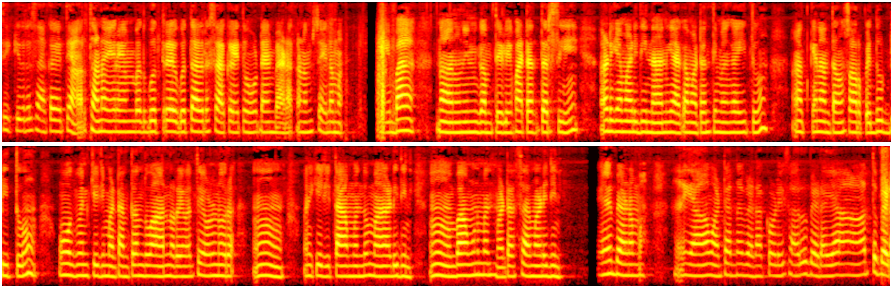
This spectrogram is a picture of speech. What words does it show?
ಸಿಕ್ಕಿದ್ರೆ ಸಾಕಾಯ್ತು. ಯಾರು ತಣ ಇರೋ ಎಂಬುದು ಗೊತ್ತರೆ ಗೊತ್ತಾದ್ರೆ ಸಾಕಾಯ್ತು. ಊಟ ಏನು ಬೇಡ ಕಣಮ್ ಸೈಲಮ್ಮ. ಏ, ಬಾ. ನಾನು ನಿನ್ಗಂತೇಳಿ ಮಟನ್ ತರಿಸಿ. ಅಡುಗೆ ಮಾಡಿದ್ದೀನಿ ನನಗೆ ಯಾಕೆ ಮಟನ್ ತಿನ್ನಂಗಾಯಿತು ಅದಕ್ಕೆ ನಾನು ತಗೊಂಡು ಸಾವಿರ ರೂಪಾಯಿ ದುಡ್ಡಿತ್ತು. ಹೋಗಿ ಒಂದು ಕೆ ಜಿ ಮಟನ್ ತಂದು ಆರುನೂರೈವತ್ತು ಏಳ್ನೂರ. ಹ್ಞೂ ಒಂದು ಕೆ ಜಿ ತಗೊಂಬಂದು ಮಾಡಿದ್ದೀನಿ ಹ್ಞೂ ಬಾ ಉಣ್ಣು ಮತ್ತು ಮಟನ್ ಸಾರು ಮಾಡಿದ್ದೀನಿ ಏ, ಬೇಡಮ್ಮ. ಯಾವ ಮಟನ್ನ ಬೇಡ, ಕೋಳಿ ಸಾರು ಬೇಡ, ಯಾತು ಬೇಡ.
